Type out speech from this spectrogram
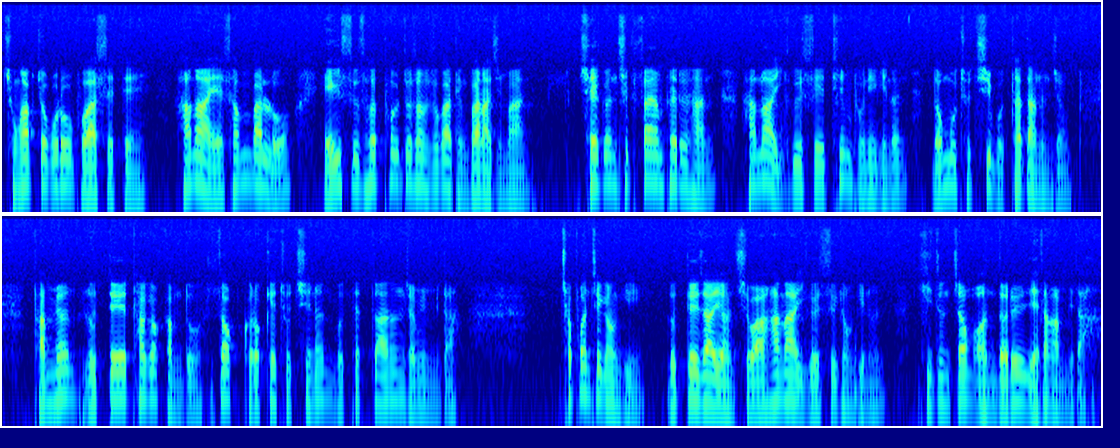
종합적으로 보았을 때 한화의 선발로 에이스 서폴드 선수가 등판하지만 최근 14연패를 한 한화 이글스의 팀 분위기는 너무 좋지 못하다는 점 반면 롯데의 타격감도 썩 그렇게 좋지는 못했다는 점입니다. 첫 번째 경기 롯데 자이언츠와 하나 이글스 경기는 기준점 언더를 예상합니다.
